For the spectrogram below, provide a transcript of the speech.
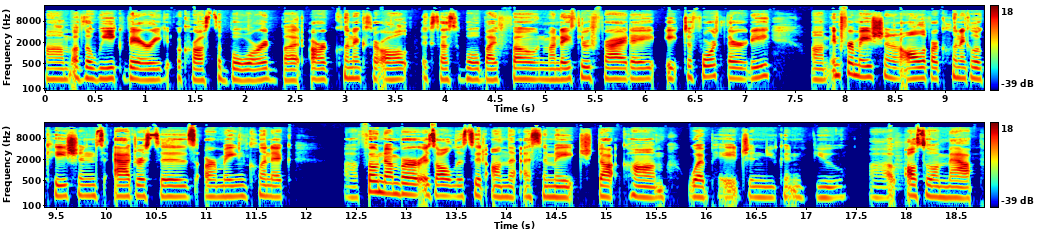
um, of the week vary across the board, but our clinics are all accessible by phone Monday through Friday, eight to four thirty. Um, information on all of our clinic locations, addresses, our main clinic uh, phone number is all listed on the smh.com webpage, and you can view uh, also a map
